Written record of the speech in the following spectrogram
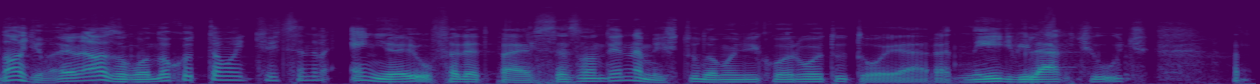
Nagyon. Én azon gondolkodtam, hogy, hogy szerintem ennyire jó fedett pályás szezon, de én nem is tudom, hogy mikor volt utoljára. Hát négy világcsúcs. Hát,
